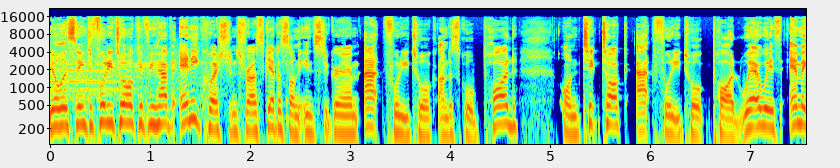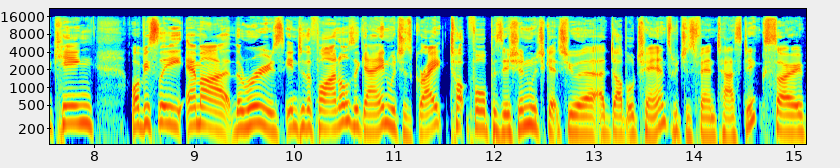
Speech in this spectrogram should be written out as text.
You're listening to Footy Talk. If you have any questions for us, get us on Instagram at Footy Talk underscore pod, on TikTok at Footy Talk pod. We're with Emma King. Obviously, Emma, the Roos into the finals again, which is great. Top four position, which gets you a, a double chance, which is fantastic. So,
